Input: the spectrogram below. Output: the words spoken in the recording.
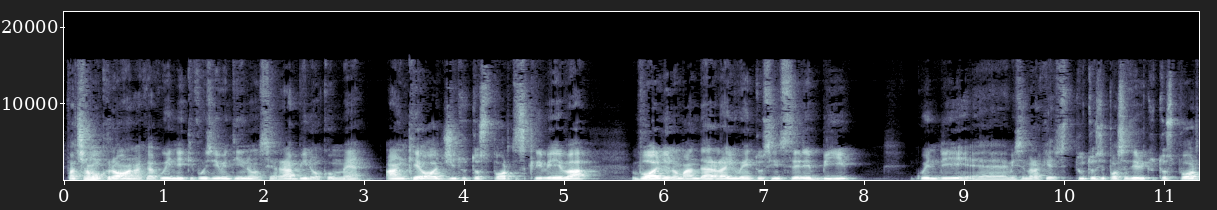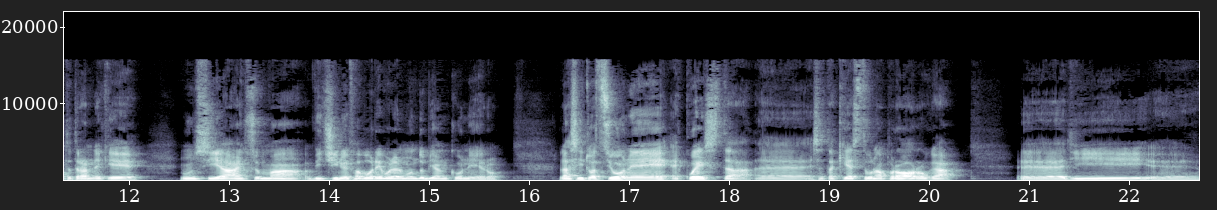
Facciamo cronaca, quindi i tifosi juventini non si arrabbino con me. Anche oggi tutto sport scriveva vogliono mandare la Juventus in Serie B, quindi eh, mi sembra che tutto si possa dire di tutto sport, tranne che non sia insomma vicino e favorevole al mondo bianco-nero. La situazione è questa, eh, è stata chiesta una proroga eh, di eh,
